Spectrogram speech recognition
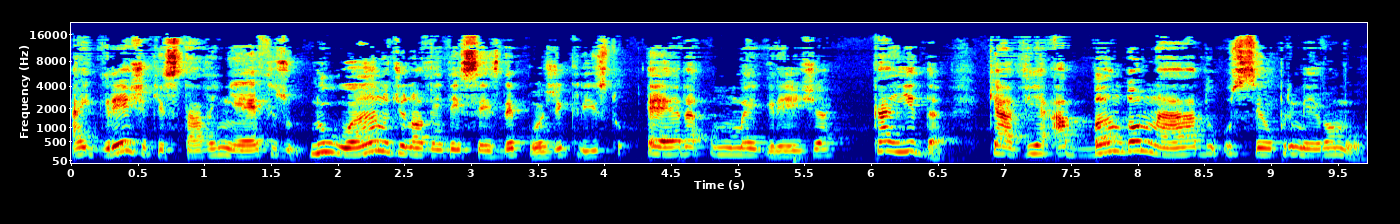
a igreja que estava em Éfeso no ano de 96 depois de Cristo era uma igreja caída, que havia abandonado o seu primeiro amor.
